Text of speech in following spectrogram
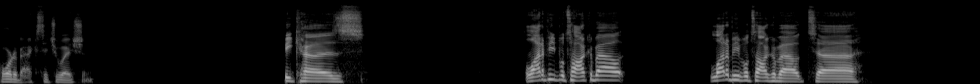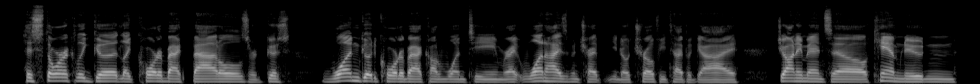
quarterback situation. Because a lot of people talk about a lot of people talk about uh historically good like quarterback battles or just one good quarterback on one team, right? One Heisman type, you know, trophy type of guy. Johnny Manziel, Cam Newton,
